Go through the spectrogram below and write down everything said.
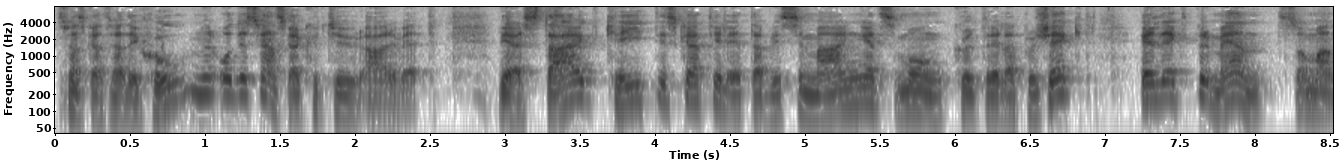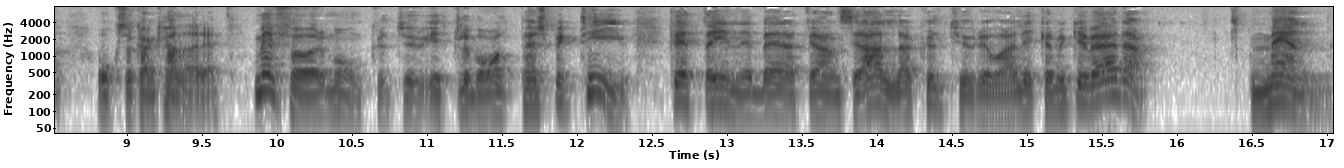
svenska traditioner och det svenska kulturarvet. Vi är starkt kritiska till etablissemangets mångkulturella projekt eller experiment som man också kan kalla det, men för mångkultur i ett globalt perspektiv. Detta innebär att vi anser alla kulturer vara lika mycket värda. Men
